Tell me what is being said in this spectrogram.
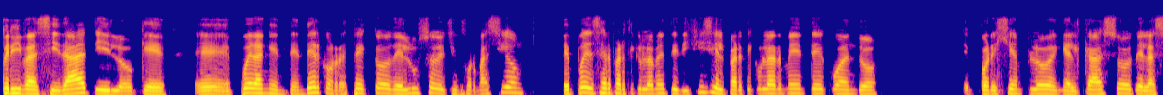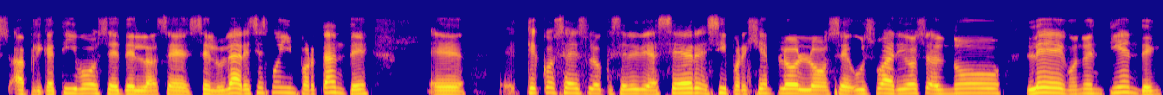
privacidad y lo que puedan entender con respecto del uso de su información puede ser particularmente difícil, particularmente cuando, por ejemplo, en el caso de los aplicativos de los celulares, es muy importante qué cosa es lo que se debe hacer si, por ejemplo, los usuarios no leen o no entienden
